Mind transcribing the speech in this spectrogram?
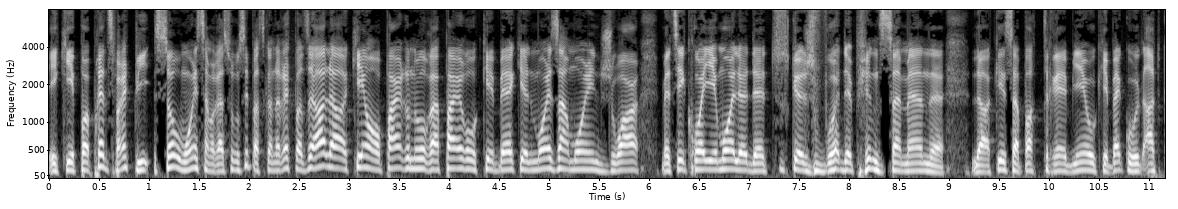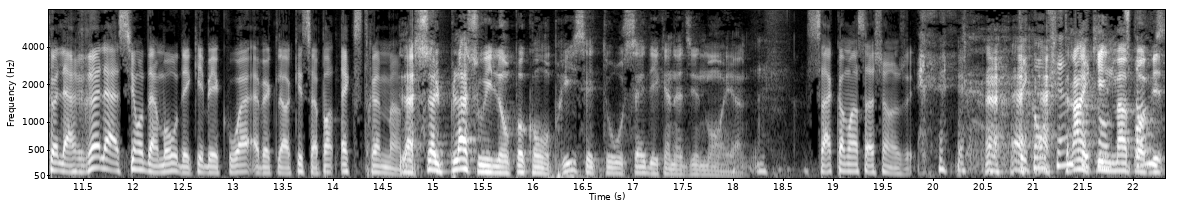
et qui est pas prêt de disparaître. Puis ça, au moins, ça me rassure aussi parce qu'on n'arrête pas de dire, ah, le hockey, on perd nos repères au Québec. Il y a de moins en moins de joueurs. Mais tu sais, croyez-moi, de tout ce que je vois depuis une semaine, le hockey, ça porte très bien au Québec. En tout cas, la relation d'amour des Québécois avec le hockey, ça porte extrêmement bien. La seule place où ils l'ont pas compris, c'est au sein des Canadiens de Montréal. Ça commence à changer. T'es confiant? Tranquillement, tu pas penses? vite.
